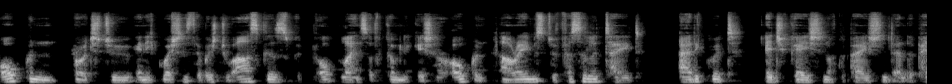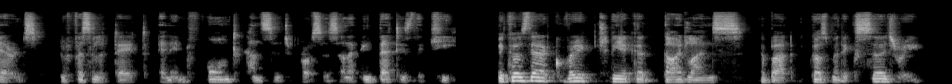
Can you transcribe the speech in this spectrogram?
open approach to any questions they wish to ask us. With lines of communication are open. Our aim is to facilitate adequate education of the patient and the parents to facilitate an informed consent process. And I think that is the key. Because there are very clear cut guidelines about cosmetic surgery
